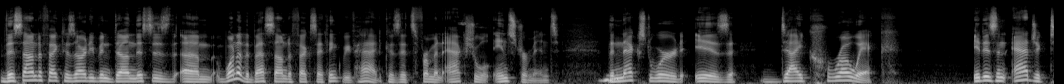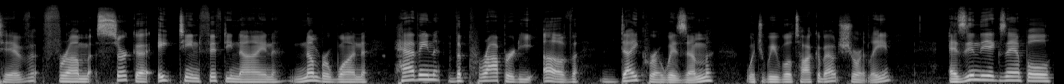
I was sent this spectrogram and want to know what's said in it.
The sound effect has already been done. This is um, one of the best sound effects I think we've had because it's from an actual instrument. The next word is dichroic. It is an adjective from circa 1859, number one, having the property of dichroism, which we will talk about shortly, as in the example,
